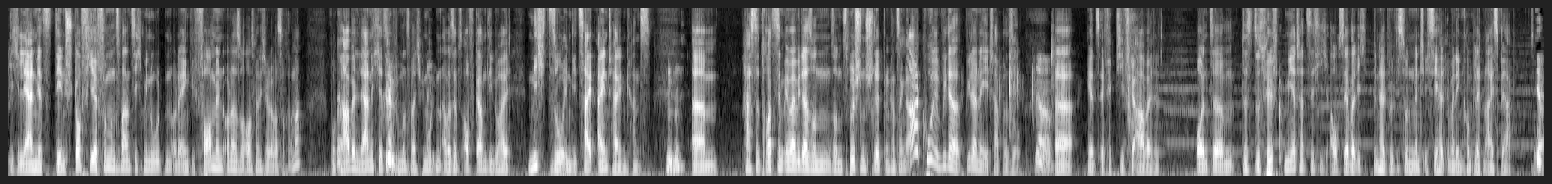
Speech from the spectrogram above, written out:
ich lerne jetzt den Stoff hier 25 Minuten oder irgendwie Formeln oder so auswendig oder was auch immer. Vokabeln lerne ich jetzt in 25 Minuten, aber selbst Aufgaben, die du halt nicht so in die Zeit einteilen kannst, Mhm. ähm, hast du trotzdem immer wieder so einen, so einen Zwischenschritt und kannst sagen, ah, cool, wieder, wieder eine Etappe so. Ja. Äh, jetzt effektiv gearbeitet. Und ähm, das, das hilft mir tatsächlich auch sehr, weil ich bin halt wirklich so ein Mensch, ich sehe halt immer den kompletten Eisberg. So. Ja.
